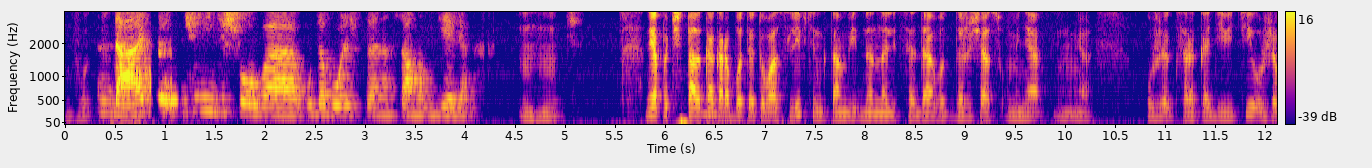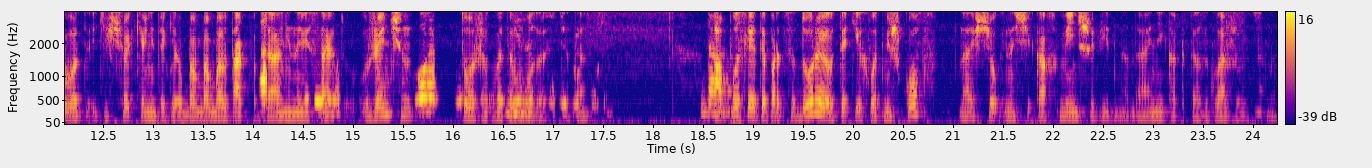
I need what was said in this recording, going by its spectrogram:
Вот. Да, это очень недешевое удовольствие на самом деле. Угу. Я почитал, как работает у вас лифтинг, там видно на лице, да, вот даже сейчас у меня уже к 49, уже вот эти щеки, они такие, ба -ба -ба, так вот, да, они нависают. У женщин тоже в этом возрасте, да. Да. А после этой процедуры вот этих вот мешков на, щек, на щеках меньше видно, да, они как-то сглаживаются. Да.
